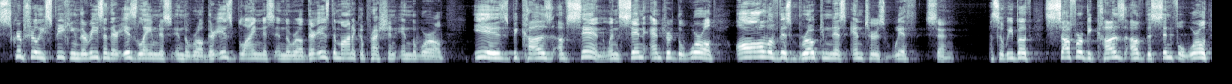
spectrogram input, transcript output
scripturally speaking, the reason there is lameness in the world, there is blindness in the world, there is demonic oppression in the world, is because of sin. When sin entered the world, all of this brokenness enters with sin. So we both suffer because of the sinful world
